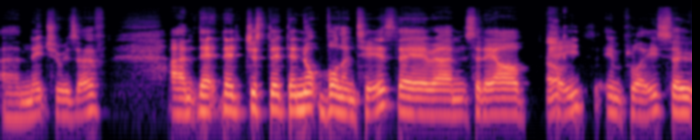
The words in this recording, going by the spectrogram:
um, Nature Reserve. Um, they're, they're just they're, they're, not volunteers. They're um, so they are oh. paid oh. employees. So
